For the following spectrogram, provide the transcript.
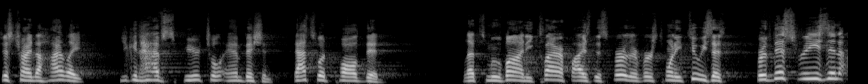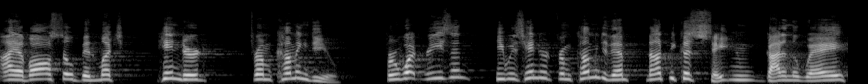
Just trying to highlight you can have spiritual ambition. That's what Paul did. Let's move on. He clarifies this further. Verse 22, he says, For this reason I have also been much hindered from coming to you. For what reason? He was hindered from coming to them, not because Satan got in the way,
